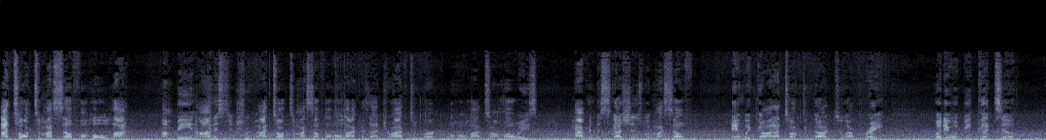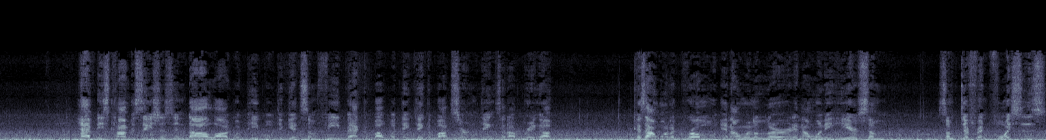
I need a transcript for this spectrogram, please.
I talk to myself a whole lot. I'm being honest and true. I talk to myself a whole lot because I drive to work a whole lot. So I'm always having discussions with myself and with God. I talk to God too. I pray. But it would be good to have these conversations and dialogue with people to get some feedback about what they think about certain things that I bring up. Because I want to grow and I want to learn and I want to hear some some different voices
